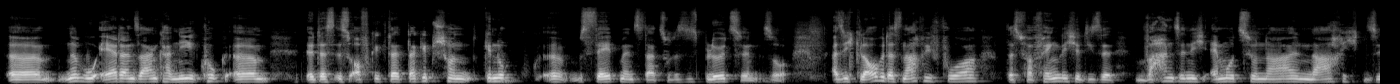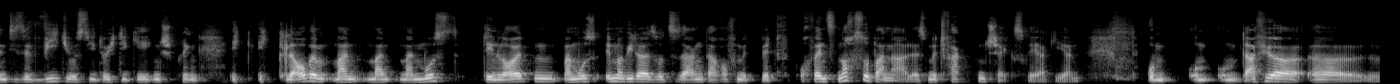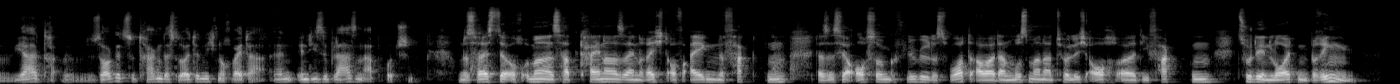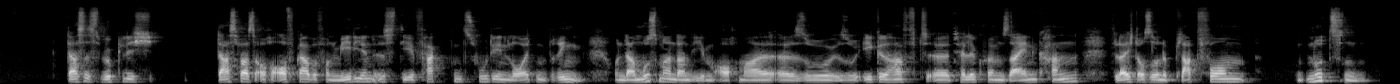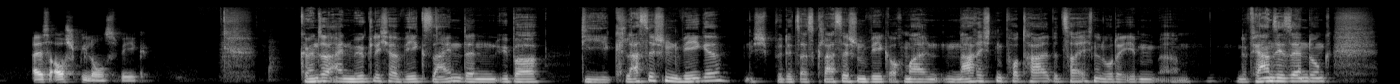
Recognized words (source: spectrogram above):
Ähm, ne, wo er dann sagen kann, nee, guck, ähm, das ist oft, da, da gibt es schon genug äh, Statements dazu, das ist Blödsinn. So. Also ich glaube, dass nach wie vor das Verfängliche diese wahnsinnig emotionalen Nachrichten sind, diese Videos, die durch die Gegend springen. Ich, ich glaube, man, man, man muss den Leuten, man muss immer wieder sozusagen darauf mit, mit auch wenn es noch so banal ist, mit Faktenchecks reagieren, um, um, um dafür äh, ja, Sorge zu tragen, dass Leute nicht noch weiter in, in diese Blasen abrutschen. Und das heißt ja auch immer, es hat keiner sein Recht auf eigene Fakten. Das ist ja auch so ein geflügeltes Wort, aber dann muss man natürlich auch äh, die Fakten zu den Leuten bringen. Das ist wirklich das, was auch Aufgabe von Medien ist, die Fakten zu den Leuten bringen. Und da muss man dann eben auch mal äh, so, so ekelhaft äh, Telegram sein kann, vielleicht auch so eine Plattform nutzen als Ausspielungsweg. Könnte ein möglicher Weg sein, denn über die klassischen Wege, ich würde jetzt als klassischen Weg auch mal ein Nachrichtenportal bezeichnen oder eben ähm, eine Fernsehsendung,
